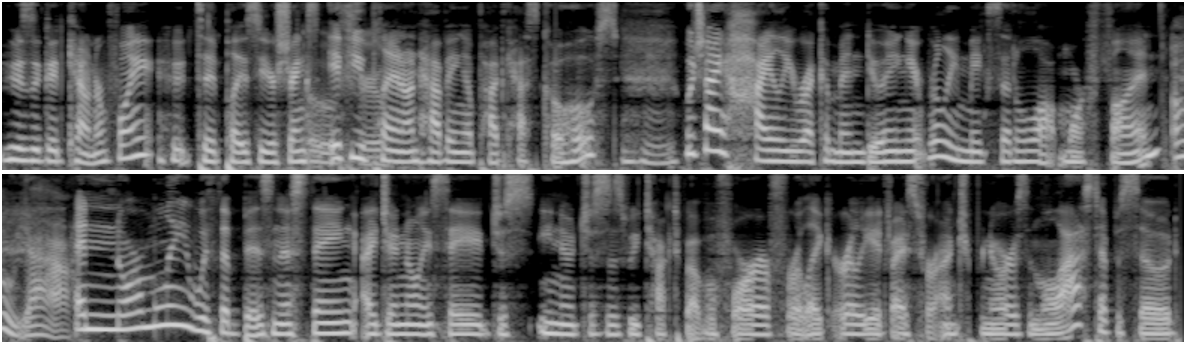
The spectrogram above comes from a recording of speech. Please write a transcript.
who's a good counterpoint who to play to your strengths Oh, if you plan on having a podcast co-host, Mhm. which I highly recommend doing. It really makes it a lot more fun. Oh yeah. And normally with a business thing, I generally say just, you know, just as we talked about before for like early advice for entrepreneurs in the last episode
